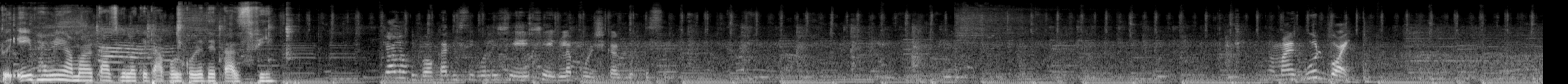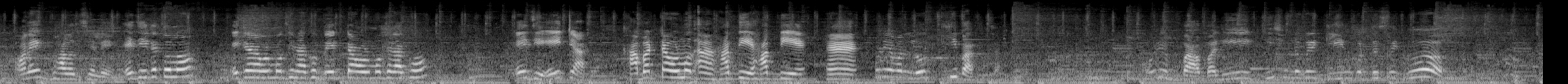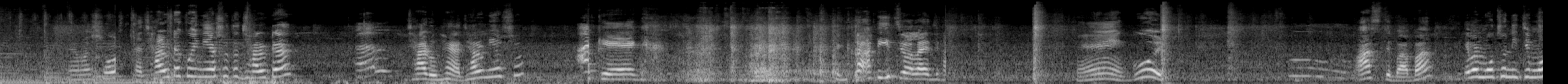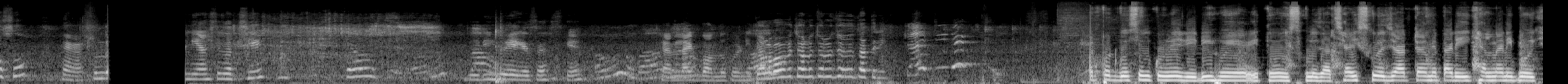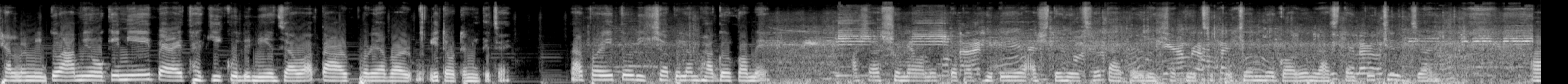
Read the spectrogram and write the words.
তো এইভাবেই আমার কাজগুলোকে ডাবল করে দেয় তাজভি। চলো, বকা দিছি বলে সে পরিষ্কার করতেছে। আমার গুড বয় অনেক ভালো ছেলে। এই যে এটা তোলো এটা ওর মধ্যে রাখো বেডটা ওর মধ্যে রাখো। এই যে এইটা খাবারটা ওর মধ্যে হাত দিয়ে হাত দিয়ে হ্যাঁ। ওরে আমার লক্ষ্মী বাচ্চা। ওরে বাবারি কি সুন্দর করে ক্লিন করতেছে গো। আমার শো- হ্যাঁ, ঝাড়ুটা কই নিয়ে আসো তো ঝাড়ুটা? ঝাড়ু হ্যাঁ ঝাড়ু নিয়ে আসো। কেক গাড়ি চলায় হ্যাঁ গুড। আসতে বাবা। এবার মোছো, নিচে মোছো। হ্যাঁ সুন্দর নিয়ে আসতে যাচ্ছি। দেরি হয়ে গেছে আজকে। ফ্যান লাইট বন্ধ করে নি। চলো বাবা, চলো চলো চলো, তাড়াতাড়ি। তারপর গোসল করে রেডি হয়ে এই তো স্কুলে যাচ্ছে। আর স্কুলে যাওয়ার টাইমে তার এই খেলনা নিবে, ওই খেলনা নিবে। তো আমি ওকে নিয়েই প্যারায় থাকি কোলে নিয়ে যাওয়া। তারপরে আবার এটা ওটা নিতে চাই তারপরে এই তো রিক্সা পেলাম ভাগ্যক্রমে। আসার সময় অনেকটা পথ হেঁটে আসতে হয়েছে তারপরে রিক্সা পেয়েছি। প্রচণ্ড গরম রাস্তায় প্রচুর জ্যাম।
